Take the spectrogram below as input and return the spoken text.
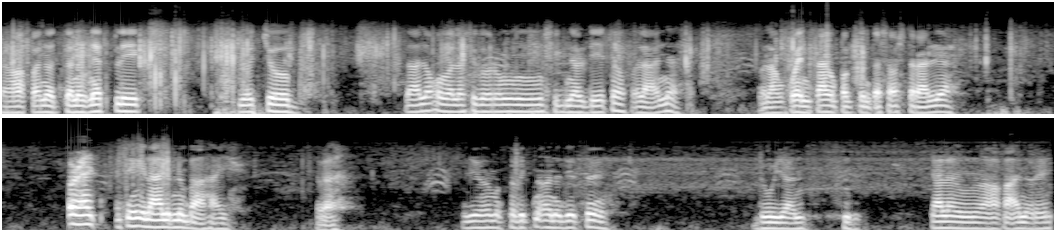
nakapanood ka ng Netflix, YouTube. Lalo kung wala sigurong signal dito, wala na. Walang kwenta ang pagpunta sa Australia. Alright, ito yung ilalim ng bahay. Diba? Hindi mo magtabit na ano dito eh. Duyan. Kaya lang nakakaano rin.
